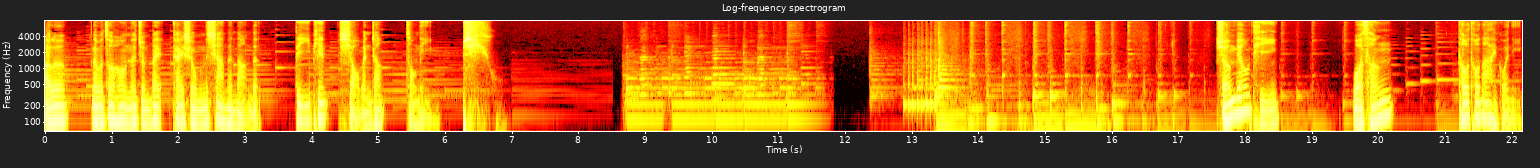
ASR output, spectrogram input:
好了，那么做好我们的准备，开始我们的下半档的第一篇小文章，走你。小文标题：我曾偷偷的爱过你。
